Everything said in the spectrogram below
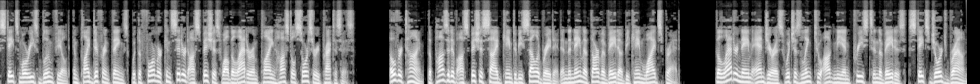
states Maurice Bloomfield, imply different things, with the former considered auspicious while the latter implying hostile sorcery practices. Over time, the positive auspicious side came to be celebrated and the name Atharva Veda became widespread. The latter name Angiras which is linked to Agni and priests in the Vedas, states George Brown,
